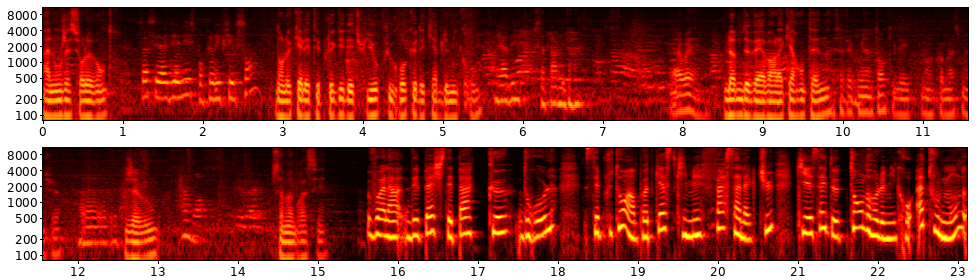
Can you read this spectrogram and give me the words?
allongé sur le ventre, Ça, c'est la dialyse pour purifier le sang. dans lequel étaient plugués des tuyaux plus gros que des câbles de micro. Regardez, ça parle de Ah ouais. L'homme devait avoir la quarantaine, Ça fait combien de temps qu'il est dans le coma, ce monsieur euh, j'avoue, un mois. ça m'a brassé. Voilà, Dépêche, c'est pas que drôle, c'est plutôt un podcast qui met face à l'actu, qui essaye de tendre le micro à tout le monde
